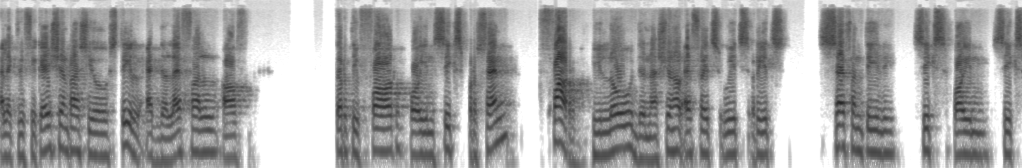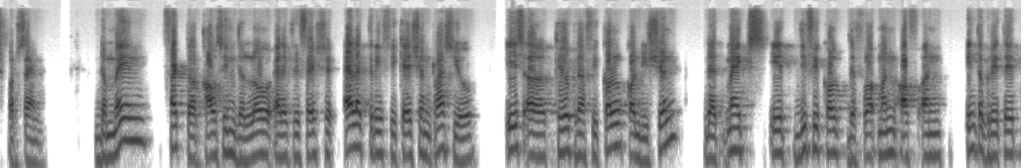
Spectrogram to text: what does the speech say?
Electrification ratio still at the level of 34.6% far below the national average, which reached 76.6%. The main factor causing the low electrification, ratio is a geographical condition that makes it difficult development of an integrated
